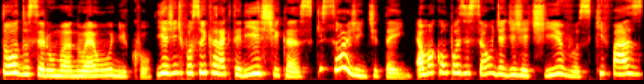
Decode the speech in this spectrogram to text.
todo ser humano é único. E a gente possui características que só a gente tem. É uma composição de adjetivos que faz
